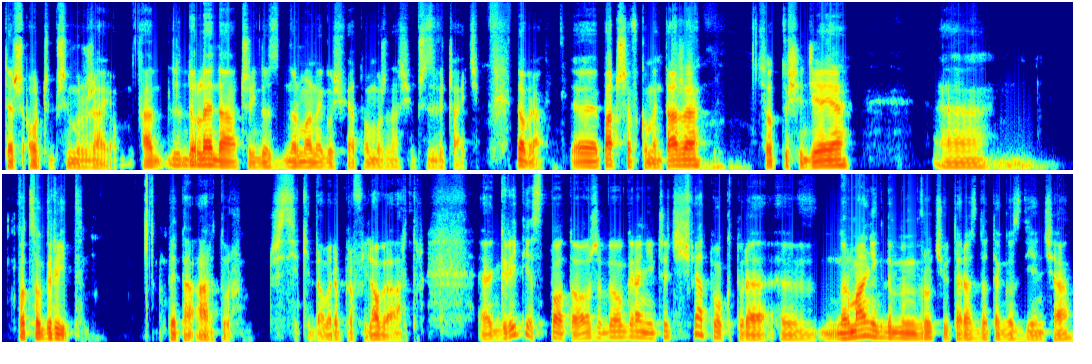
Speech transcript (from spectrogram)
też oczy przymrużają. A do LEDa, czyli do normalnego światła można się przyzwyczaić. Dobra, e, patrzę w komentarze, co tu się dzieje. E, po co grid? Pyta Artur. Jakie dobre profilowe, Artur. E, grid jest po to, żeby ograniczyć światło, które normalnie, gdybym wrócił teraz do tego zdjęcia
